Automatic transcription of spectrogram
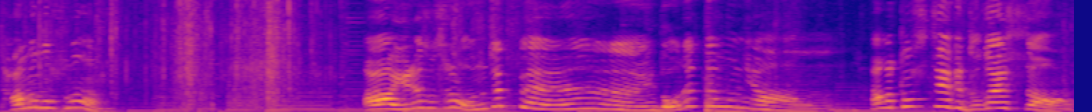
다 먹었어. 아 이래서 살 언제 빼? 너네 때문이야. 아까 토스트 얘기 누가 했어?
